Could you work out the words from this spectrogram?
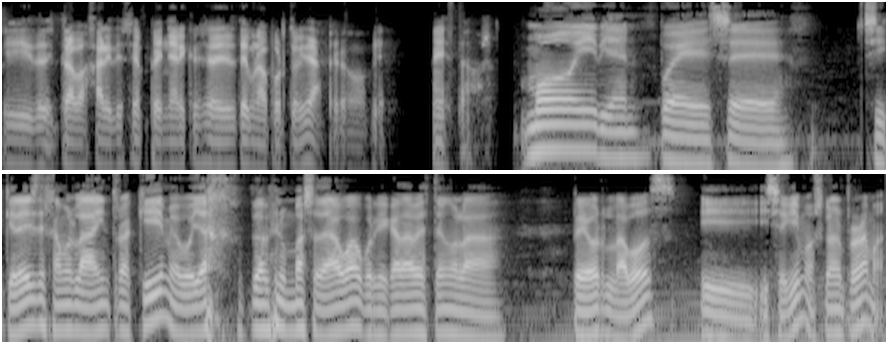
y trabajar y desempeñar y les dé una oportunidad, pero bien. Ahí estamos. Muy bien, pues eh, si queréis dejamos la intro aquí, me voy a beber un vaso de agua porque cada vez tengo la peor la voz y seguimos con el programa.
